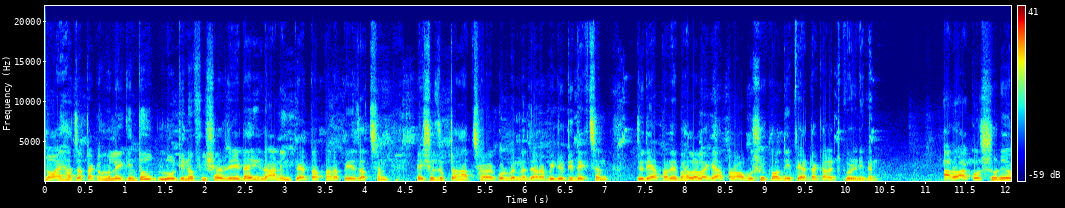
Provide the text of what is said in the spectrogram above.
নয় হাজার টাকা হলেই কিন্তু lutino Fischer red eye running পেয়ারটা আপনারা পেয়ে যাচ্ছেন। এই সুযোগটা হাতছাড়া করবেন না। যারা ভিডিওটি দেখছেন, যদি আপনাদের ভালো লাগে, আপনারা অবশ্যই কল দিয়ে পেয়ারটা কালেক্ট করে নেবেন। আরও আকর্ষণীয়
